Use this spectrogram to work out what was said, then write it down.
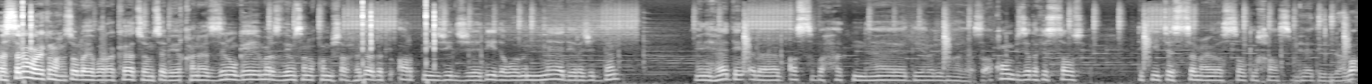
السلام عليكم ورحمة الله وبركاته. متابعي قناة زينو جيمرز. اليوم سنقوم بشرح لعبة ال RPG الجديدة ومن النادرة جدا. يعني هذه الألعاب أصبحت نادرة للغاية. سأقوم بزيادة في الصوت لكي تستمعوا إلى الصوت الخاص بهذه اللعبة.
